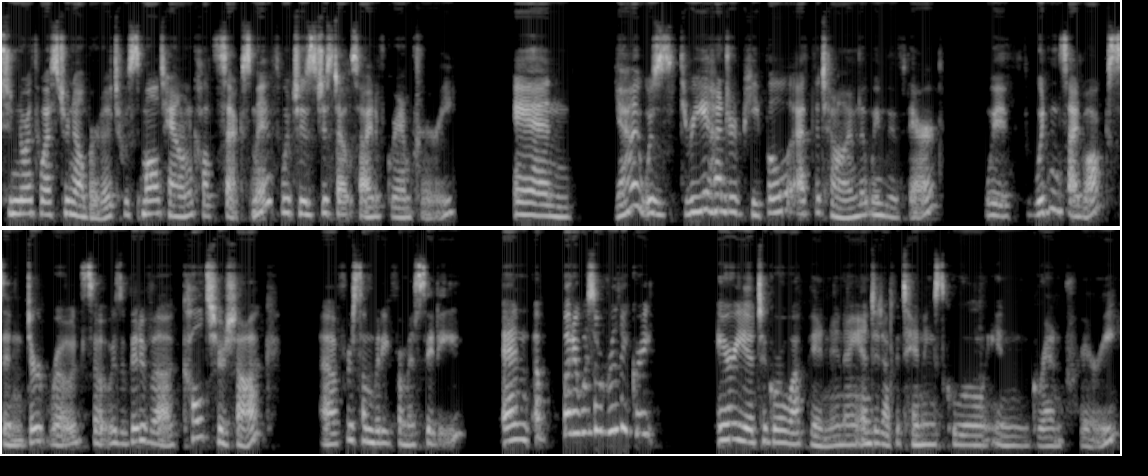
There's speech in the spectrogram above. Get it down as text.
to northwestern Alberta to a small town called Sexsmith, which is just outside of Grande Prairie. And yeah, it was 300 people at the time that we moved there with wooden sidewalks and dirt roads. So it was a bit of a culture shock uh, for somebody from a city. And uh, but it was a really great area to grow up in, and I ended up attending school in Grande Prairie.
